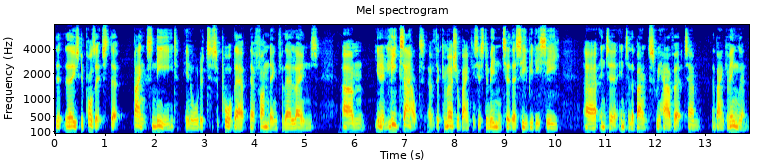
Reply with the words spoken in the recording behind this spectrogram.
that those deposits that banks need in order to support their their funding for their loans, um, you know, leaks out of the commercial banking system into the CBDC, uh, into into the banks we have at um, the Bank of England.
